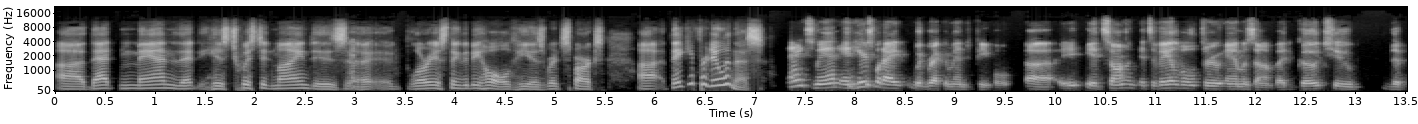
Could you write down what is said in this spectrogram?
Uh, that man, that his twisted mind is a glorious thing to behold. He is Rich Sparks. Uh, thank you for doing this. Thanks, man. And here's what I would recommend to people. Uh, it- it's on. It's available through Amazon, but go to the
